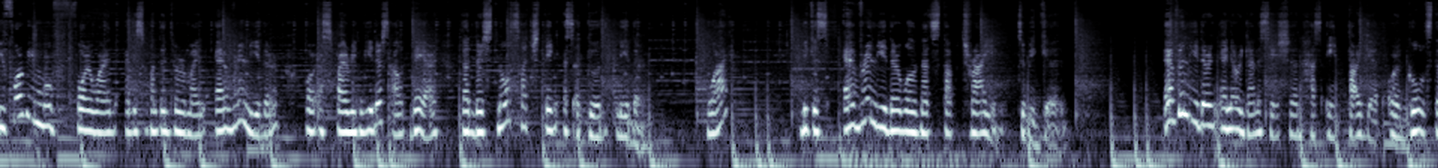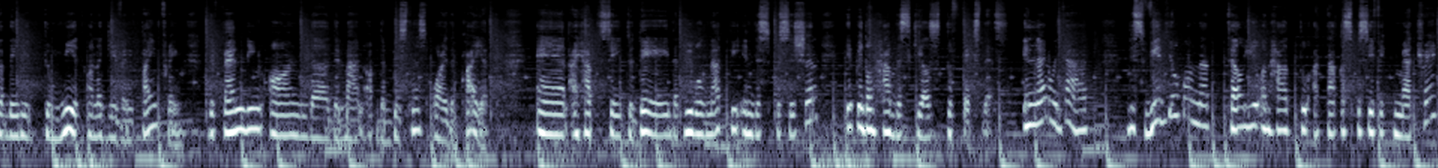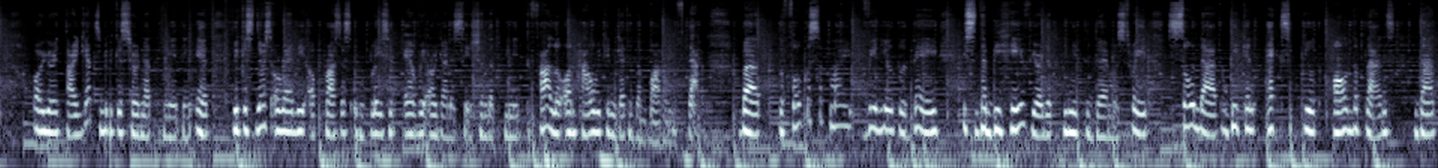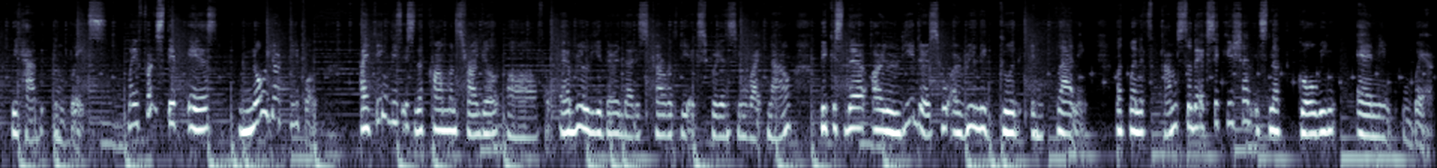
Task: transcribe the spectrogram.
Before we move forward, I just wanted to remind every leader or aspiring leaders out there that there's no such thing as a good leader. Why? Because every leader will not stop trying to be good. Every leader in any organization has a target or goals that they need to meet on a given time frame depending on the demand of the business or the client. And I have to say today that we will not be in this position if we don't have the skills to fix this. In line with that, this video will not tell you on how to attack a specific metric or your targets because you're not meeting it because there's already a process in place in every organization that we need to follow on how we can get to the bottom of that. But the focus of my video today is the behavior that we need to demonstrate so that we can execute all the plans that we have in place. My first tip is know your people I think this is the common struggle of every leader that is currently experiencing right now because there are leaders who are really good in planning, but when it comes to the execution, it's not going anywhere.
